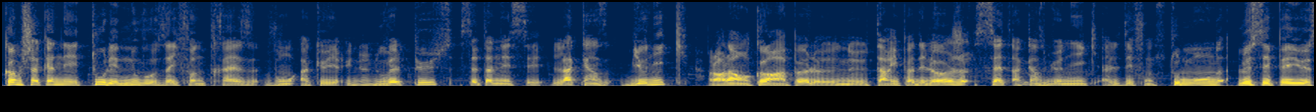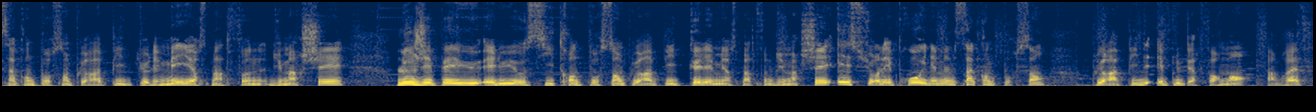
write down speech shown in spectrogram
Comme chaque année, tous les nouveaux iPhone 13 vont accueillir une nouvelle puce. Cette année, c'est l'A15 Bionic. Alors là encore, Apple ne tarit pas d'éloges. Cette A15 Bionic, elle défonce tout le monde. Le CPU est 50% plus rapide que les meilleurs smartphones du marché. Le GPU est lui aussi 30% plus rapide que les meilleurs smartphones du marché. Et sur les pros, il est même 50% plus rapide et plus performant. Enfin bref,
